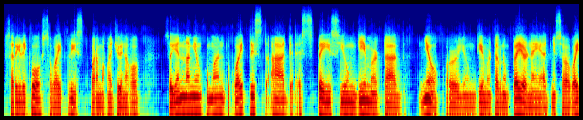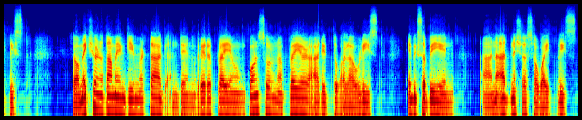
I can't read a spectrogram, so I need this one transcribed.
sarili ko sa whitelist para maka-join ako. So, yan lang yung command. Whitelist add space yung gamer tag nyo or yung gamer tag ng player na i-add nyo sa whitelist. So, make sure na tama yung gamer tag and then magre-reply yung console na player added to allow list. Ibig sabihin, ah, na-add na siya sa whitelist.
